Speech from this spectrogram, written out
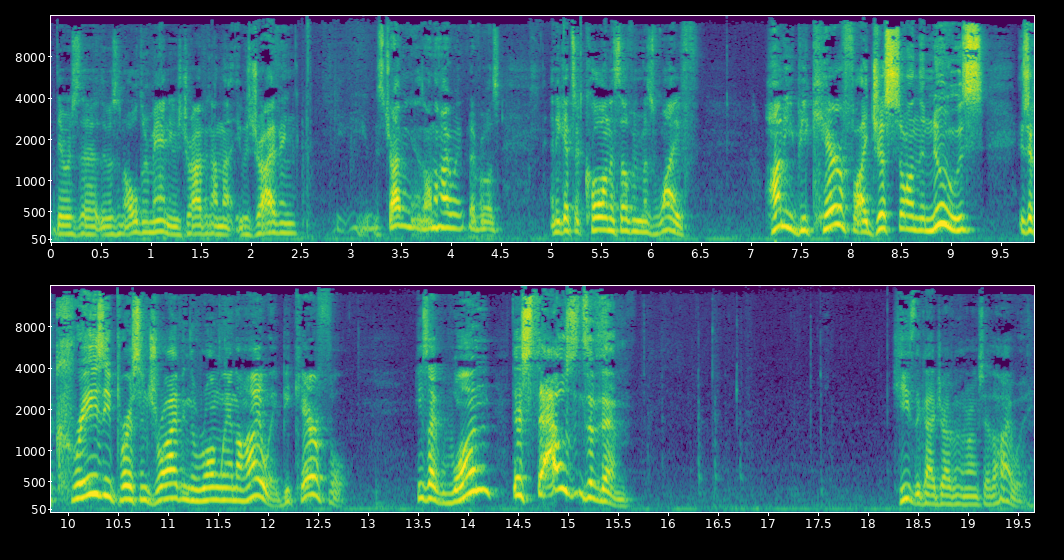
There was a, there was an older man. He was driving on the he was driving he was driving he was on the highway, whatever it was, and he gets a call on himself from his wife. Honey, be careful! I just saw on the news there's a crazy person driving the wrong way on the highway. Be careful. He's like, one? There's thousands of them. He's the guy driving on the wrong side of the highway.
